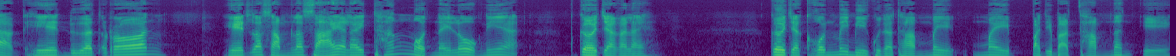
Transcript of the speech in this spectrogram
าก เหตุเดือดร้อน เหตุละสำละสายอะไรทั้งหมดในโลกนี้เกิดจากอะไร เกิดจากคนไม่มีคุณธรรมไม่ไม่ปฏิบัติธรรมนั่นเอง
